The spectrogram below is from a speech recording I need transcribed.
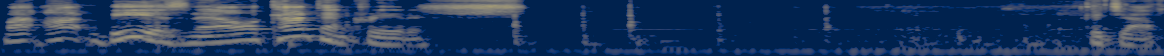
my aunt b is now a content creator good job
